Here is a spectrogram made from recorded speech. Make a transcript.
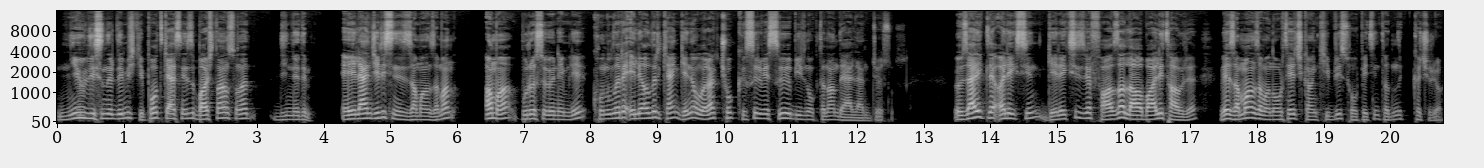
New Listener demiş ki podcastinizi baştan sona dinledim. Eğlencelisiniz zaman zaman ama burası önemli. Konuları ele alırken genel olarak çok kısır ve sığ bir noktadan değerlendiriyorsunuz. Özellikle Alex'in gereksiz ve fazla laubali tavrı ve zaman zaman ortaya çıkan kibri sohbetin tadını kaçırıyor.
